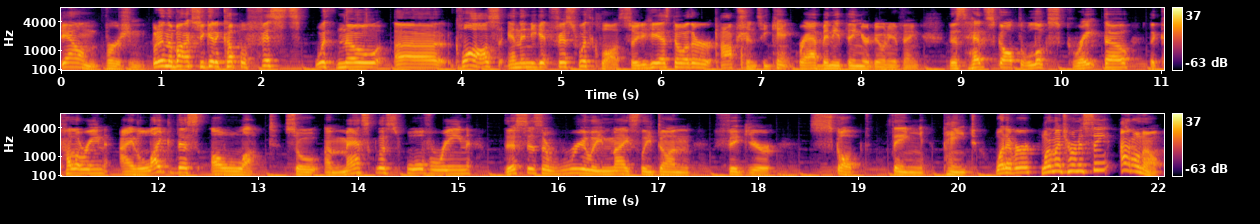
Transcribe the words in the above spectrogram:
down version. But in the box, you get a couple fists with no uh, claws, and then you get fists with claws. So he has no other options. He can't grab anything or do anything. This head sculpt looks great though. The coloring, I like this a lot. So a maskless Wolverine, this is a really nicely done figure, sculpt, thing, paint, whatever. What am I trying to say? I don't know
